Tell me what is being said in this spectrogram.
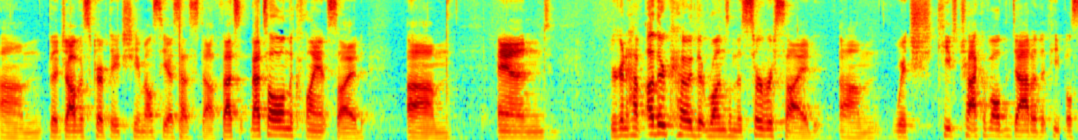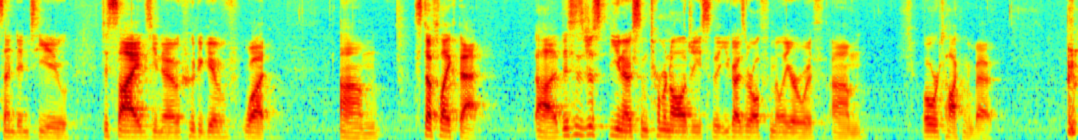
um, the JavaScript, HTML, CSS stuff. That's, that's all on the client side. Um, and you're going to have other code that runs on the server side, um, which keeps track of all the data that people send into you, decides you know, who to give what, um, stuff like that. Uh, this is just you know some terminology so that you guys are all familiar with um, what we're talking about.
